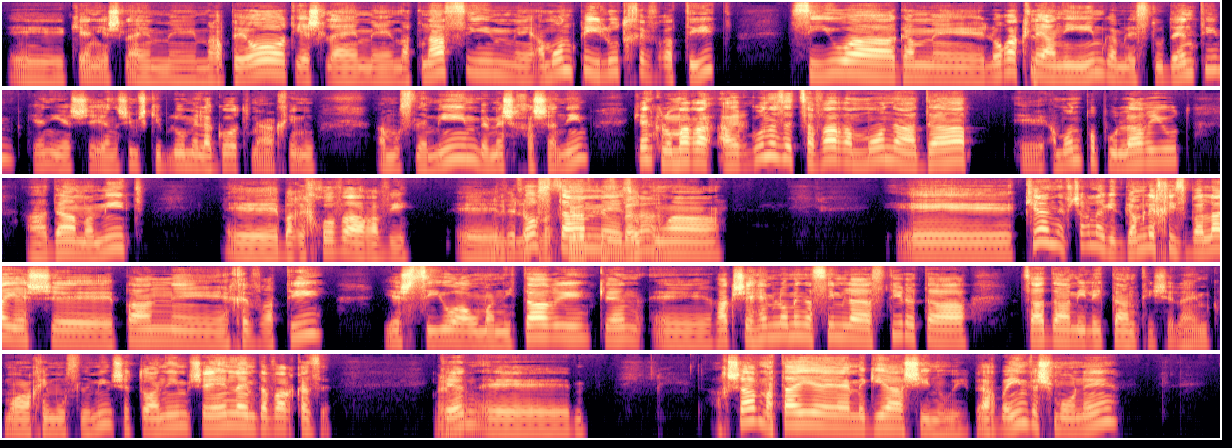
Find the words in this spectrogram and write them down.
אה, כן, יש להם מרפאות, יש להם מתנסים, המון פעילות חברתית סיוע גם אה, לא רק לעניים, גם לסטודנטים, כן, יש אנשים שקיבלו מלגות מהאחים המוסלמים במשך השנים, כן, כלומר הארגון הזה צבר המון אהדה, אה, המון פופולריות, אהדה עממית אה, ברחוב הערבי, ולא סתם זו תנועה... כן, אפשר להגיד, גם לחיזבאללה יש פן חברתי, יש סיוע הומניטרי, כן, רק שהם לא מנסים להסתיר את. הצד המיליטנטי שלהם, כמו האחים מוסלמים שטוענים שאין להם דבר כזה, כן? אה, עכשיו, מתי אה, מגיע השינוי? ב-48'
